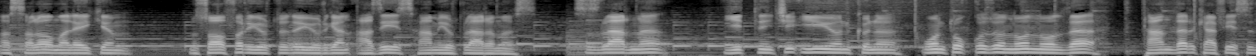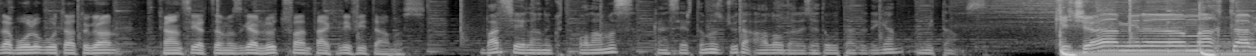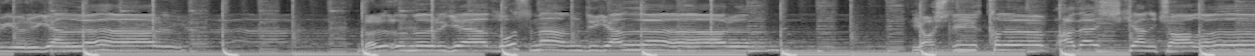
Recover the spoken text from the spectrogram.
assalomu alaykum. Musofir yurtida yurgan aziz hamyurtlarimiz sizlarni 7 iyun kuni 19:00 da tandir kafesida bo'lib o'tadigan konsertimizga lutfan taklif etamiz. Barchalarni kutib qolamiz konsertimiz juda a'lo darajada o'tadi degan umiddamiz. Kecha meni maqtab yurganlar umrga do'stman deganlar yoshlik qilib adashgan chog'im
